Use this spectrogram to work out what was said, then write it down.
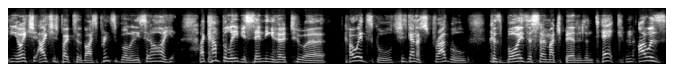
you know, actually, I actually spoke to the vice principal and he said, oh, I can't believe you're sending her to a co-ed school. She's going to struggle because boys are so much better than tech. And I was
